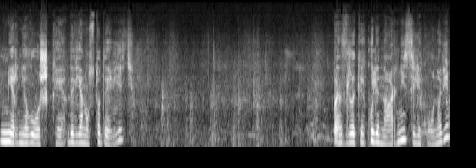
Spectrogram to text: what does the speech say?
Мірні ложки 99. Пензлики кулінарні, силіконові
